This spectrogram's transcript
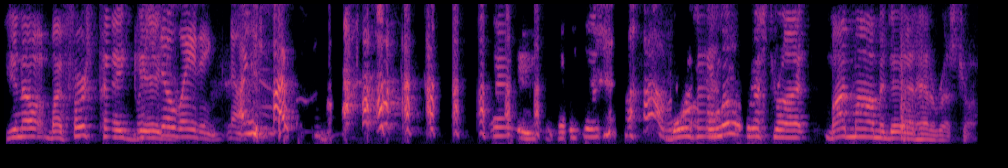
You know, my first paid gig. We're still waiting. No. There was a little restaurant. My mom and dad had a restaurant,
